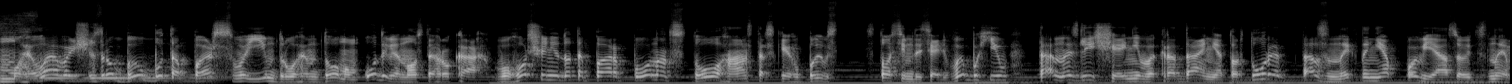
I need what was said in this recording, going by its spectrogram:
Могилевич зробив Будапешт своїм другим домом у 90-х роках. В Угорщині дотепер понад 100 ганстерських вбивств, 170 вибухів та незліченні викрадання, тортури та зникнення пов'язують з ним.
